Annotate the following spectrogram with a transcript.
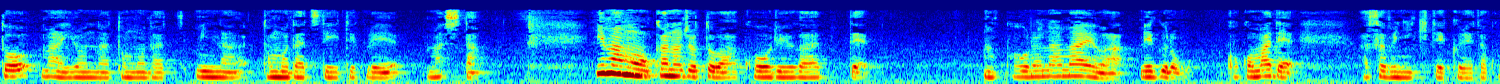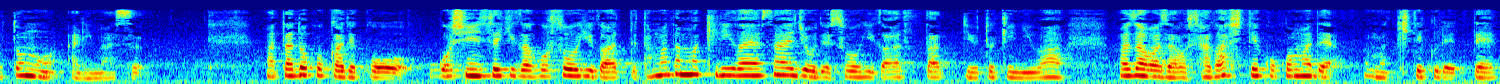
と、まあ、いろんな友達みんな友達でいてくれました。今も彼女とは交流があってコロナ前は目黒ここまで遊びに来てくれたこともあります。またどこかでこうご親戚がご葬儀があってたまたま桐ヶ谷斎場で葬儀があったっていう時にはわざわざを探してここまで、ま来てくれて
